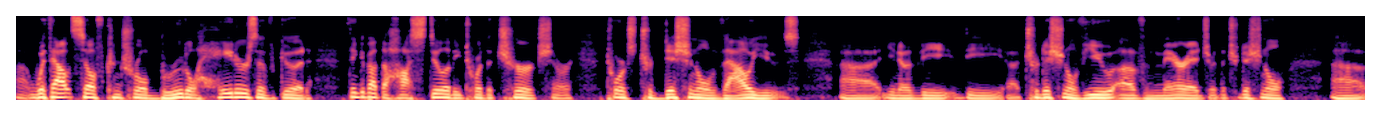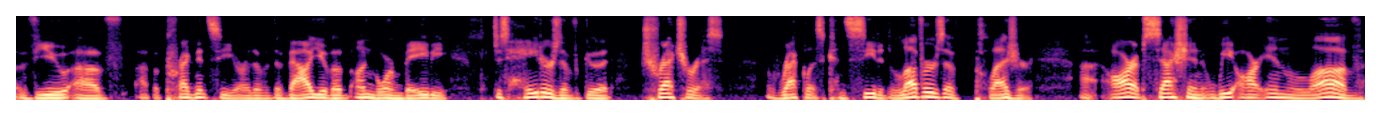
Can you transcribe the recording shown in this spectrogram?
uh, without self control, brutal haters of good. Think about the hostility toward the church or towards traditional values. Uh, you know, the the uh, traditional view of marriage or the traditional uh, view of, of a pregnancy or the, the value of an unborn baby. Just haters of good, treacherous, reckless, conceited, lovers of pleasure. Uh, our obsession, we are in love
